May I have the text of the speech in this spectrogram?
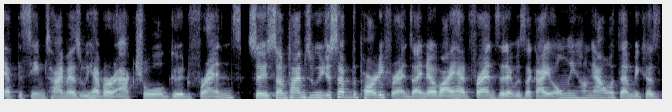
at the same time as we have our actual good friends. So sometimes we just have the party friends. I know if I had friends that it was like I only hung out with them because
